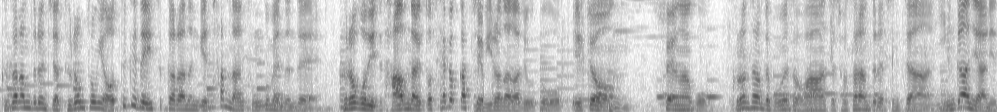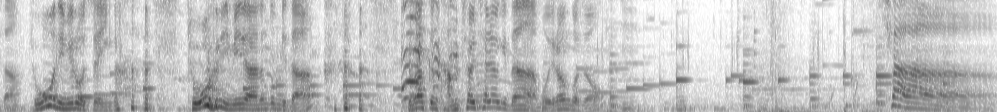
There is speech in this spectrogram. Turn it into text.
그 사람들은 진짜 드럼통이 어떻게 돼 있을까라는 게 참 난 궁금했는데 그러고 이제 다음날 또 새벽같이 일어나가지고 또 일정 수행하고 그런 사람들 보면서 와 진짜 저 사람들은 진짜 인간이 아니다. 좋은 의미로 진짜 인간 좋은 의미라는 겁니다. 그만큼 강철 체력이다. 뭐 이런 거죠. 음. 캬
